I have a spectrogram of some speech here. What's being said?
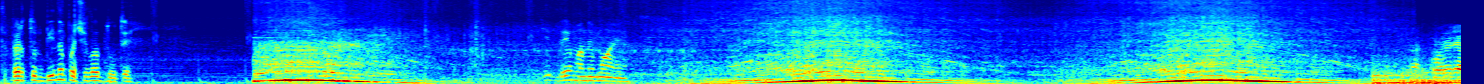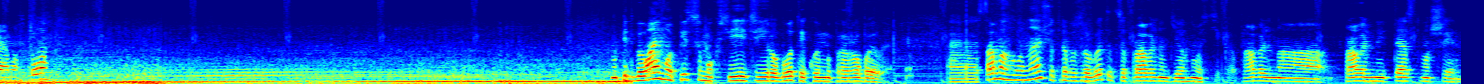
Тепер турбіна почала дути. І дима немає. Авто. Ми підбиваємо підсумок всієї цієї роботи, яку ми проробили. Е, Саме головне, що треба зробити, це правильна діагностика, правильна, правильний тест машини,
